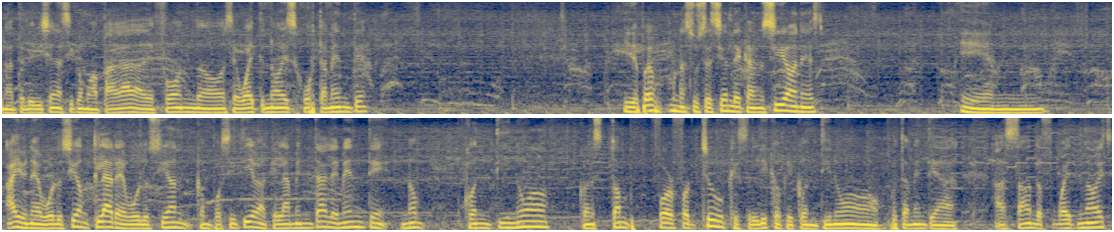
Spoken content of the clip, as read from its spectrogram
la televisión así como apagada de fondo, ese White Noise justamente. Y después una sucesión de canciones. Em, hay una evolución, clara evolución compositiva que lamentablemente no continuó con Stomp 442, que es el disco que continuó justamente a, Sound of White Noise.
